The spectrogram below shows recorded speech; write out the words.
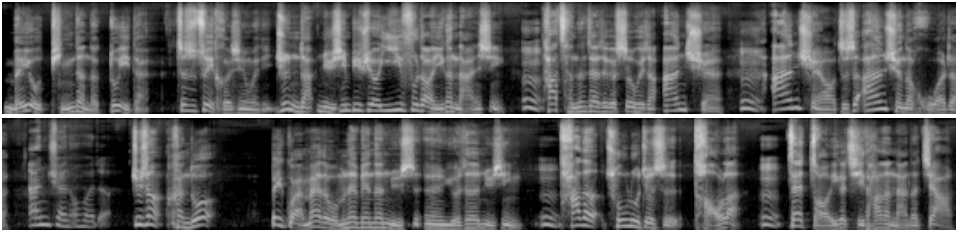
没有平等的对待，这是最核心的问题。就是男女性必须要依附到一个男性，嗯他才能在这个社会上安全，嗯，安全哦，只是安全的活着。安全的活着就像很多被拐卖的我们那边的女士，嗯，有的女性，嗯她的出路就是逃了，嗯，再找一个其他的男的嫁了。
